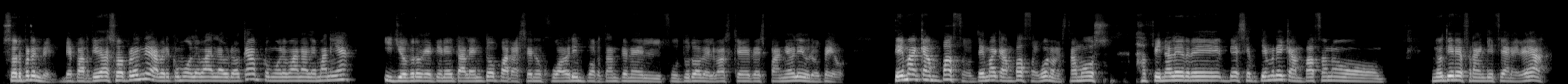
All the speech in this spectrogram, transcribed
Sorprende, de partida sorprende, a ver cómo le va en la Eurocup, cómo le va en Alemania, y yo creo que tiene talento para ser un jugador importante en el futuro del básquet español y europeo. Tema Campazo, tema Campazo. Bueno, estamos a finales de, septiembre y Campazo no, no tiene franquicia NBA.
